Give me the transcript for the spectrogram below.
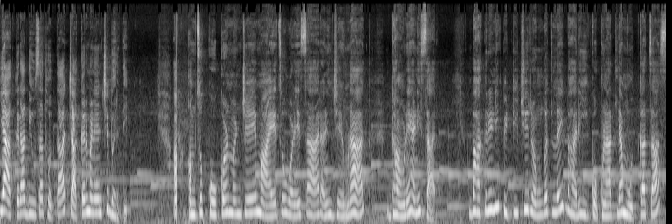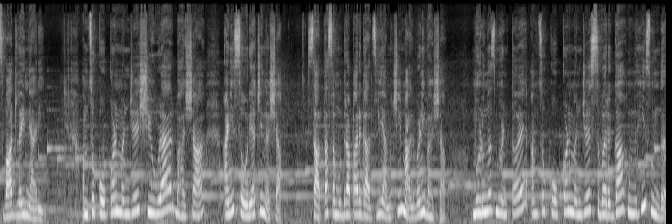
या अकरा दिवसात होता चाकरमण्यांची भरती. आमचो आमचं कोकण म्हणजे मायेचो वळेसार आणि जेवणात घावणे आणि सार. भाकरीनी पिठीची रंगत लई भारी कोकणातल्या मोदकाचा स्वाद लई न्यारी. आमचं कोकण म्हणजे शिवळार भाषा आणि सोऱ्याची नशा. साता समुद्रापार गाजली आमची मालवणी भाषा. म्हणूनच म्हणतंय आमचं कोकण म्हणजे स्वर्गाहूनही सुंदर.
